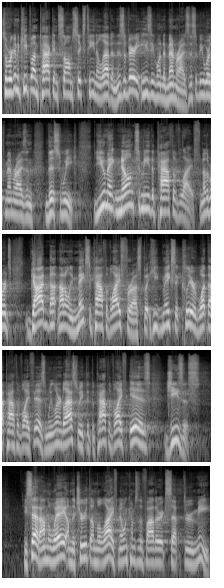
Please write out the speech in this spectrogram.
So we're going to keep unpacking Psalm 16, 11. This is a very easy one to memorize. This would be worth memorizing this week. You make known to me the path of life. In other words, God not, not only makes a path of life for us, but he makes it clear what that path of life is. And we learned last week that the path of life is Jesus. He said, I'm the way, I'm the truth, I'm the life. No one comes to the Father except through me.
